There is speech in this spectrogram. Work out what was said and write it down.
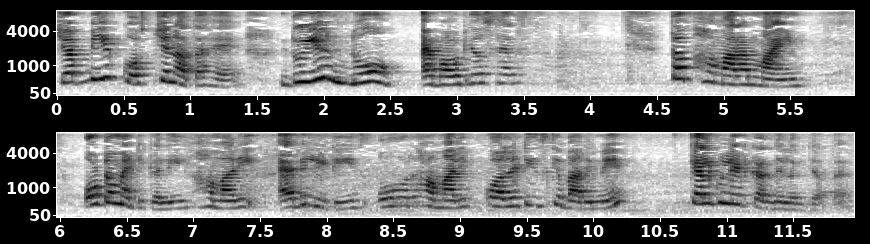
जब भी ये क्वेश्चन आता है do you know about yourself तब हमारा माइंड ऑटोमेटिकली हमारी एबिलिटीज और हमारी क्वालिटीज के बारे में कैलकुलेट करने लग जाता है।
